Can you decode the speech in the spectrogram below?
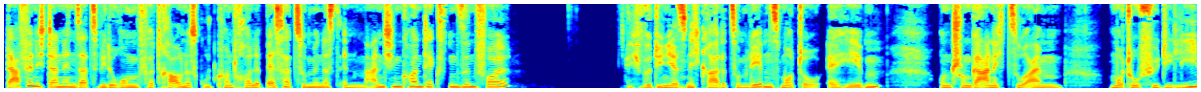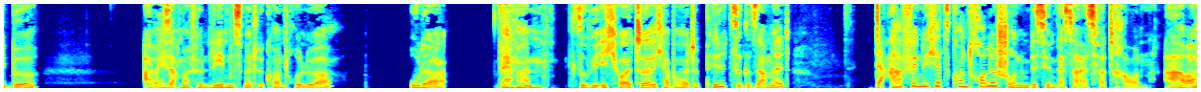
Da finde ich dann den Satz wiederum Vertrauen ist gut, Kontrolle besser, zumindest in manchen Kontexten sinnvoll. Ich würde ihn jetzt nicht gerade zum Lebensmotto erheben und schon gar nicht zu einem Motto für die Liebe, aber ich sag mal für einen Lebensmittelkontrolleur oder wenn man, so wie ich heute, ich habe heute Pilze gesammelt, da finde ich jetzt Kontrolle schon ein bisschen besser als Vertrauen. Aber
